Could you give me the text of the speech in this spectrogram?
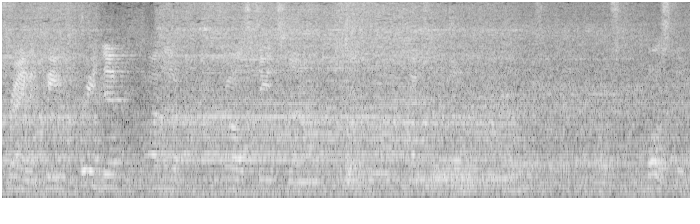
Spraying a pre-dip on the and actually uh, post-dip.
